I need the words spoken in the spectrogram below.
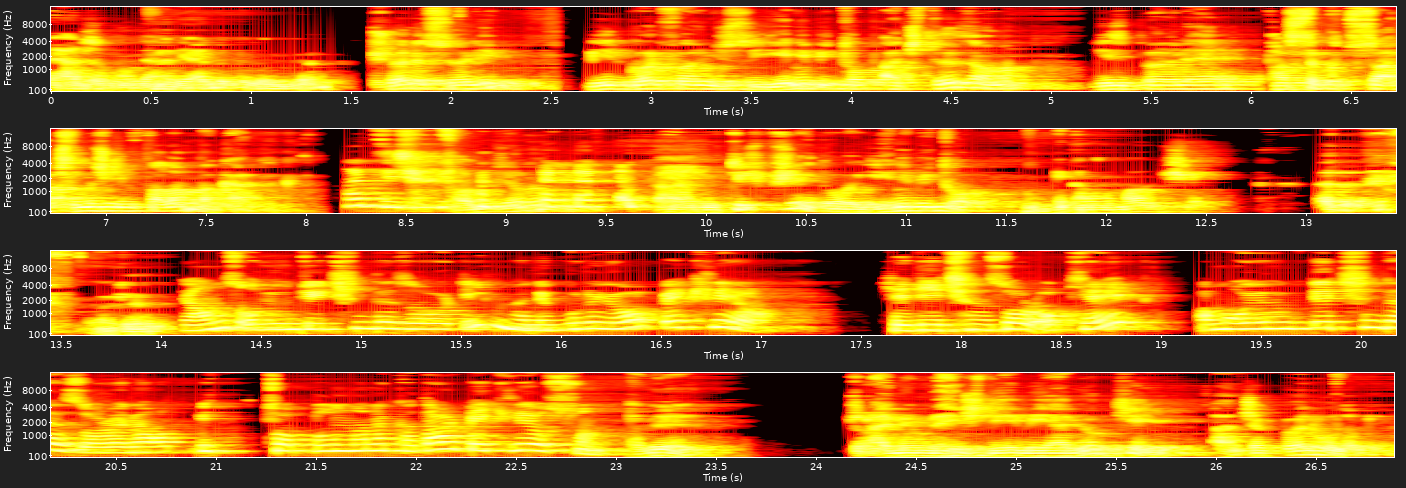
Her zaman her yerde bulunmuyor. Şöyle söyleyeyim. Bir golf oyuncusu yeni bir top açtığı zaman biz böyle pasta kutusu açılmış gibi falan bakardık. Hadi canım. Tabii canım. Yani müthiş bir şeydi o. Yeni bir top. İnanılmaz bir şey. Öyle Yalnız oyuncu için de zor değil mi? Hani vuruyor, bekliyor. Kedi için zor okey ama oyuncu için de zor. Hani o bir top bulunana kadar bekliyorsun. tabii driving range diye bir yer yok ki. Ancak böyle olabiliyor.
